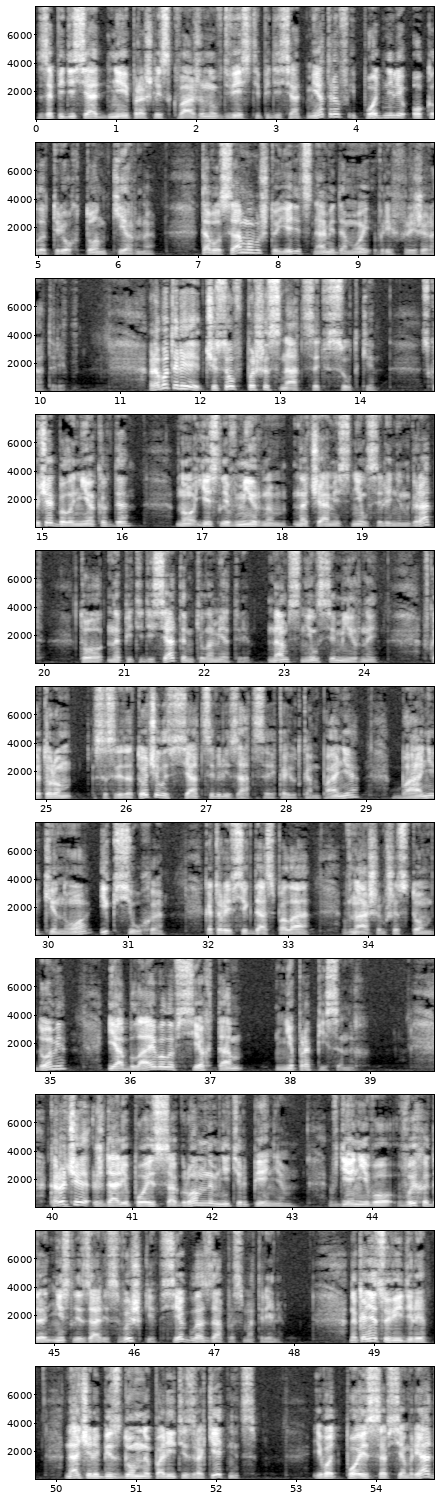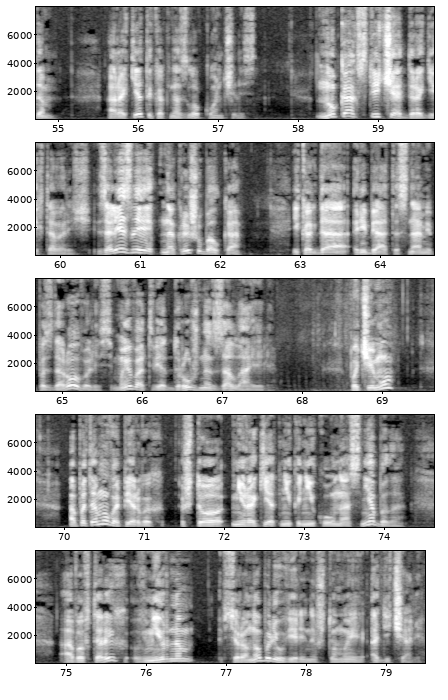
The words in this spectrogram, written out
За 50 дней прошли скважину в 250 метров и подняли около трех тонн керна, того самого, что едет с нами домой в рефрижераторе. Работали часов по 16 в сутки. Скучать было некогда но если в мирном ночами снился Ленинград, то на 50-м километре нам снился мирный, в котором сосредоточилась вся цивилизация: кают-компания, баня, кино и Ксюха, которая всегда спала в нашем шестом доме и облаивала всех там непрописанных. Короче, ждали поезд с огромным нетерпением в день его выхода не слезали с вышки, все глаза просмотрели. Наконец увидели, начали бездумно палить из ракетниц, и вот поезд совсем рядом, а ракеты, как назло, кончились. Ну как встречать дорогих товарищей? Залезли на крышу балка. И когда ребята с нами поздоровались, мы в ответ дружно залаяли. Почему? А потому, во-первых, что ни ракет, ни коньяку у нас не было, а во-вторых, в мирном все равно были уверены, что мы одичали.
